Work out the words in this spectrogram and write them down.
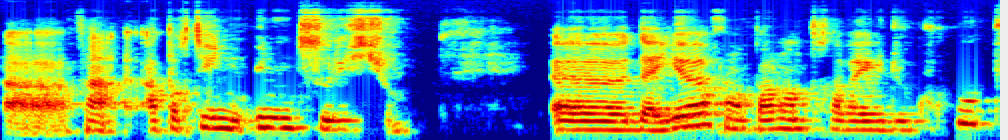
apporter une, solution. Euh, d'ailleurs, en parlant de travail de groupe,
